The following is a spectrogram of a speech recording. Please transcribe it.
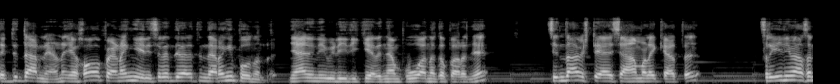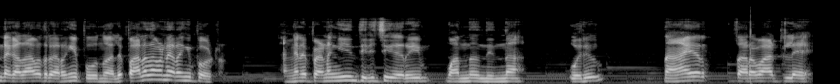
തെറ്റിദ്ധാരണയാണ്. യഹോവ പിണങ്ങി എരിശലേം ദൈവാലയത്തിൽ നിന്ന് ഇറങ്ങി പോകുന്നുണ്ട് ഞാൻ ഇനി ഇവിടെ ഇരിക്കുകയാണ്. ഞാൻ പോവാന്നൊക്കെ പറഞ്ഞ് ചിന്താവിഷ്ടയായ ശ്യാമളയ്ക്കകത്ത് ശ്രീനിവാസന്റെ കഥാപാത്രം ഇറങ്ങി പോകുന്ന പോലെ പലതവണ ഇറങ്ങിപ്പോയിട്ടുണ്ട്. അങ്ങനെ പിണങ്ങിയും തിരിച്ചു കയറിയും വന്ന് നിന്ന ഒരു നായർ തറവാട്ടിലെ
